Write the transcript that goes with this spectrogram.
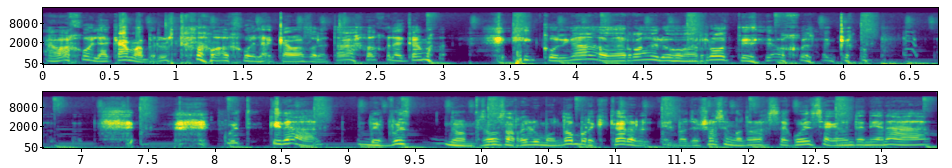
abajo de la cama, pero no estaba abajo de la cama solo, estaba abajo de la cama y colgado, agarrado de los barrotes de abajo de la cama. Cuestión que nada, después nos empezamos a reír un montón porque, claro, el patrullero se encontró una secuencia que no entendía nada.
